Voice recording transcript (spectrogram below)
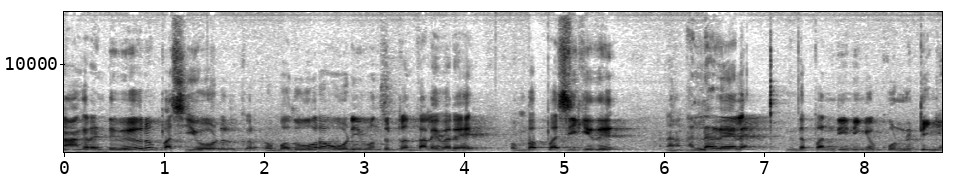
நாங்கள் ரெண்டு பேரும் பசியோடு இருக்கிறோம். ரொம்ப தூரம் ஓடி வந்துட்டோம் தலைவரே. ரொம்ப பசிக்குது. நான் நல்ல வேலை இந்த பன்றி நீங்கள் கொண்டுட்டீங்க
